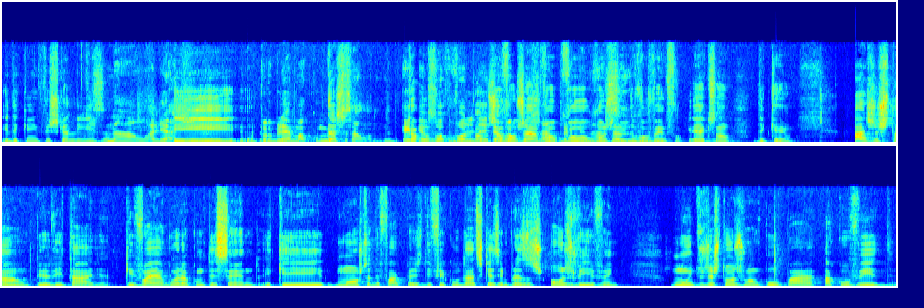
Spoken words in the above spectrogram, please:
e de quem fiscaliza. Não, aliás, E- o problema começa Deixa- onde? Calma, eu vou, vou lhe Vamos, deixar- eu vou vou já, vou, vou, já lhe devolver, Fuca. É a questão de que a gestão prioritária que vai agora acontecendo e que mostra de facto as dificuldades que as empresas hoje vivem, muitos gestores vão culpar a Covid.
